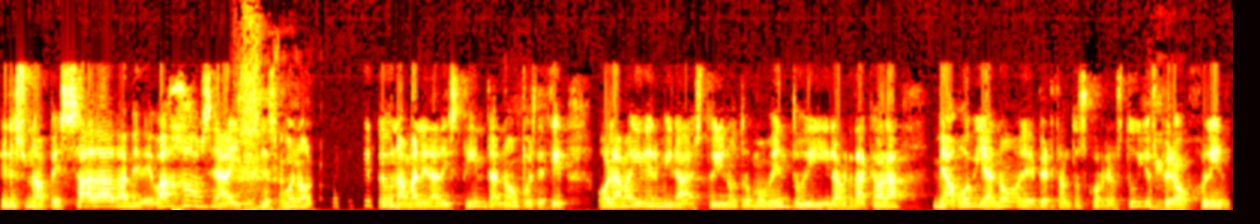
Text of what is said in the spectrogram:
eres una pesada, dame de baja, o sea, y dices, bueno, de una manera distinta, ¿no? Pues decir, hola Maider, mira, estoy en otro momento y la verdad que ahora me agobia, ¿no? Eh, ver tantos correos tuyos, pero, jolín,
